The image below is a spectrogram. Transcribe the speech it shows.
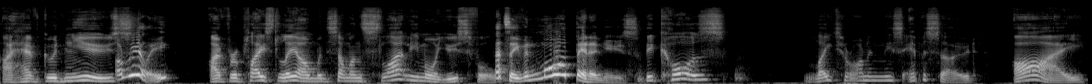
I have good news. Oh, really? I've replaced Leon with someone slightly more useful That's even more better news. because later on in this episode, I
